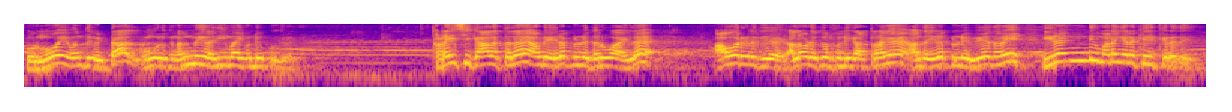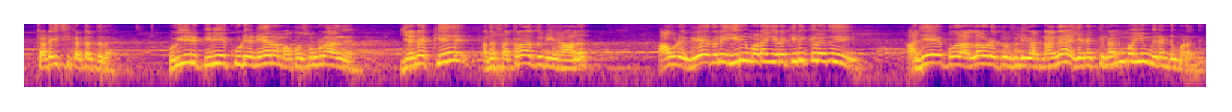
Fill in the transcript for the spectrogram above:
ஒரு நோய் வந்து விட்டால் உங்களுக்கு நன்மைகள் அதிகமாகி கொண்டே போகிறது. கடைசி காலத்தில் அவருடைய இறப்பினுடைய தருவாயில் அவர்களுக்கு அல்லாவுடைய தூதர் சொல்லி காட்டுறாங்க. அந்த இறப்பினுடைய வேதனை இரண்டு மடங்கு எனக்கு இருக்கிறது. கடைசி கட்டத்தில். உயிர் பிரியக்கூடிய நேரம் அப்போ சொல்கிறாங்க எனக்கு அந்த சக்கராத்துடைய ஹாலத் அவருடைய வேதனை இரு மடங்கு எனக்கு இருக்கிறது. அதே போல் அல்லாவுடைய சொல்லி காட்டினாங்க எனக்கு நன்மையும் இரண்டு மடங்கு.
